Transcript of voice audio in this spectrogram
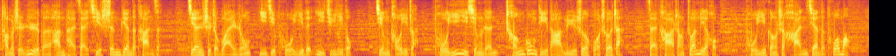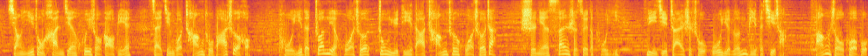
他们是日本安排在其身边的探子，监视着婉容以及溥仪的一举一动。镜头一转，溥仪一行人成功抵达旅顺火车站，在踏上专列后，溥仪更是罕见的脱帽，向一众汉奸挥手告别。在经过长途跋涉后，溥仪的专列火车终于抵达长春火车站。时年三十岁的溥仪立即展示出无与伦比的气场。昂首阔步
